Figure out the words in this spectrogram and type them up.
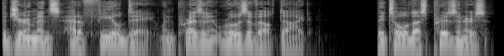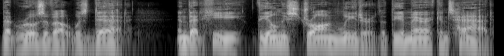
The Germans had a field day when President Roosevelt died. They told us prisoners that Roosevelt was dead, and that he, the only strong leader that the Americans had,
